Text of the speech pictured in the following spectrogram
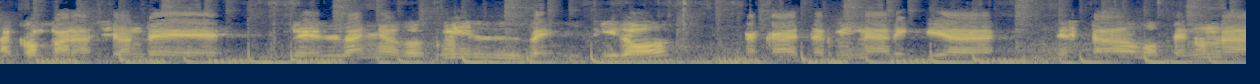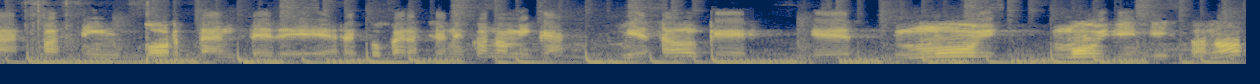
a comparación de, del año 2022 que acaba de terminar y que ya estábamos en una fase importante de recuperación económica y es algo que es muy, muy bien visto, ¿no?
